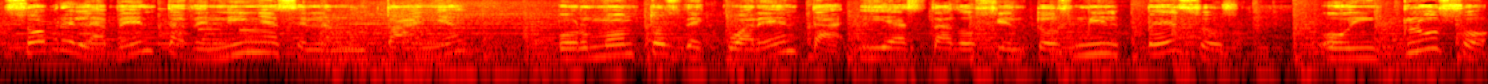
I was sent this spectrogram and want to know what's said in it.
sobre la venta de niñas en la montaña por montos de 40 y hasta 200 mil pesos o incluso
